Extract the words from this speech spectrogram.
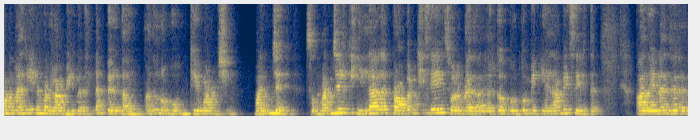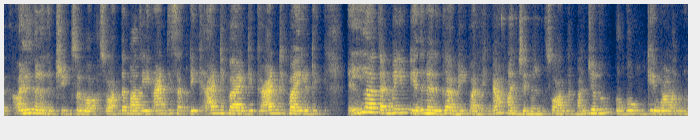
அந்த மாதிரி என்ன பண்ணலாம் அப்படின்னு பாத்தீங்கன்னா பெருங்காயம். அதுவும் ரொம்ப முக்கியமான விஷயம். மஞ்சள். ஸோ மஞ்சளுக்கு இல்லாத ப்ராப்பர்ட்டிஸே சொல்லக்கூடாது. அதில் இருக்க குறுக்குமிக்கு எல்லாமே சேர்த்து. அது என்னது? அழுகலகற்றின்னு சொல்லுவாங்க. ஸோ அந்த மாதிரி ஆன்டிசெப்டிக் ஆன்டிபயோட்டிக் ஆன்டிபயோட்டிக் எல்லா தன்மையும் எதுல இருக்கு அப்படின்னு பார்த்தீங்கன்னா மஞ்சள் இருக்கு. ஸோ அந்த மஞ்சளும் ரொம்ப முக்கியமான ஒரு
